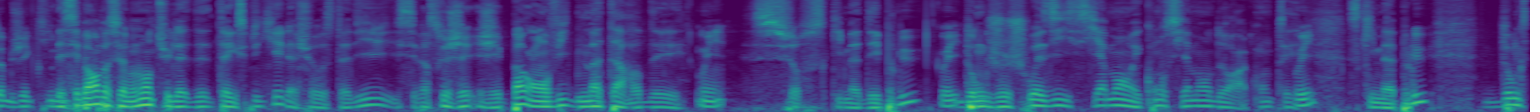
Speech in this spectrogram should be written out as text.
d'objectifs. Mais c'est marrant parce qu'à un moment, tu as, expliqué la chose. Tu as dit, c'est parce que j'ai pas envie de m'attarder oui. sur ce qui m'a déplu. Oui. Donc je choisis sciemment et consciemment de raconter ce qui m'a plu. Donc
